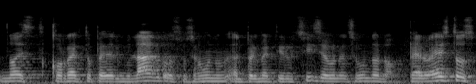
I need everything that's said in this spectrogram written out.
no es correcto pedir milagros, o según el primer tiro sí, según el segundo no. Pero estos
